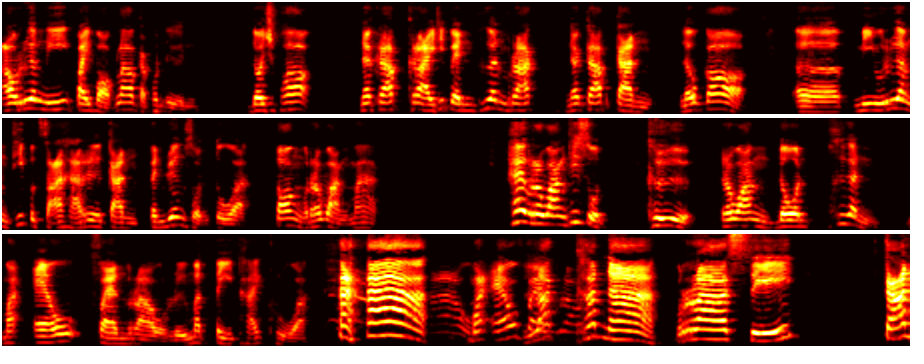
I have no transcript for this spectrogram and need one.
เอาเรื่องนี้ไปบอกเล่ากับคนอื่น โดยเฉพาะนะครับใครที่เป็นเพื่อนรัก นะครับกัน แล้วก็มีเรื่องที่ปรึกษาหารือกันเป็นเรื่องส่วนตัวต้องระวังมาก ให้ระวังที่สุดคือระวังโดนเพื่อนมาแอลแฟนเราหรือมาตีท้ายครัว มาแอลแฟนลัคนาราศีกัน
